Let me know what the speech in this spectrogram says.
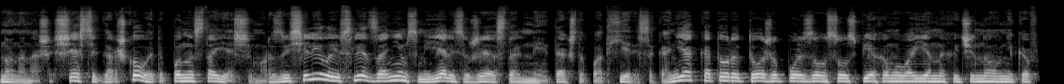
Но на наше счастье Горшкова это по-настоящему развеселило, и вслед за ним смеялись уже остальные. Так что под Хереса коньяк, который тоже пользовался успехом у военных и чиновников,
